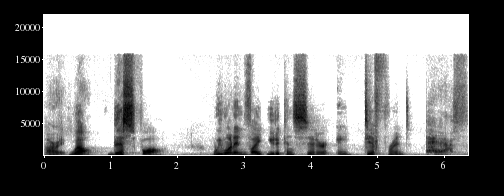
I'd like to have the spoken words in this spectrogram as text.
All right, well, this fall, we want to invite you to consider a different path.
